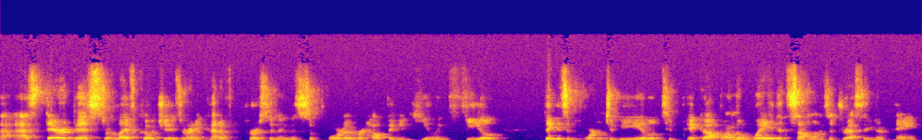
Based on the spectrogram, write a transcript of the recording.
as therapists or life coaches or any kind of person in the supportive or helping and healing field, I think it's important to be able to pick up on the way that someone is addressing their pain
